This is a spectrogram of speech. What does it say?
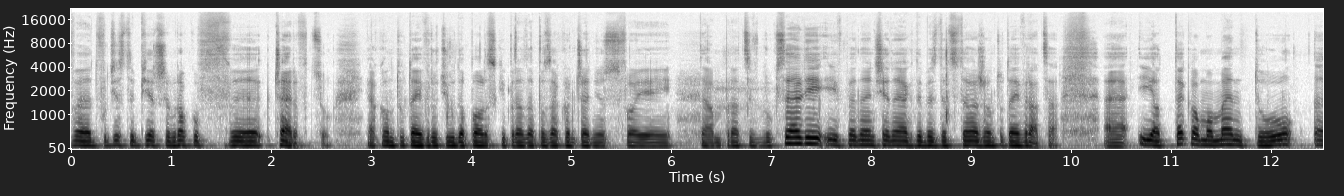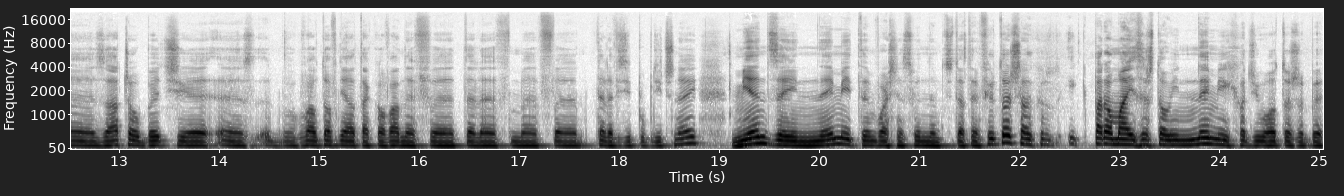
w 21 roku w e, czerwcu, jak on tutaj wrócił do Polski, prawda, po zakończeniu swojej tam pracy w Brukseli i w pewnym momencie, no jak gdyby zdecydował, że on tutaj wraca. I od tego momentu zaczął być e, e, gwałtownie atakowany w, tele, w, telewizji publicznej, między innymi tym właśnie słynnym cytatem Deutschland i paroma i zresztą innymi chodziło o to, żeby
